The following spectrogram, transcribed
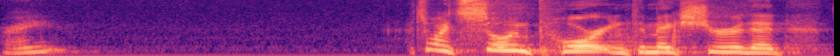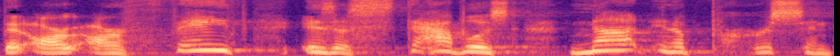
Right? That's why it's so important to make sure that, that our, our faith is established not in a person,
